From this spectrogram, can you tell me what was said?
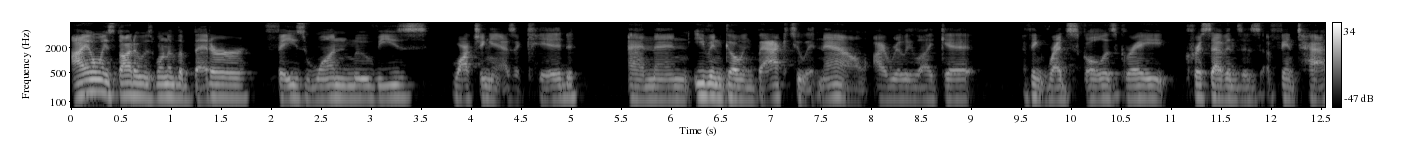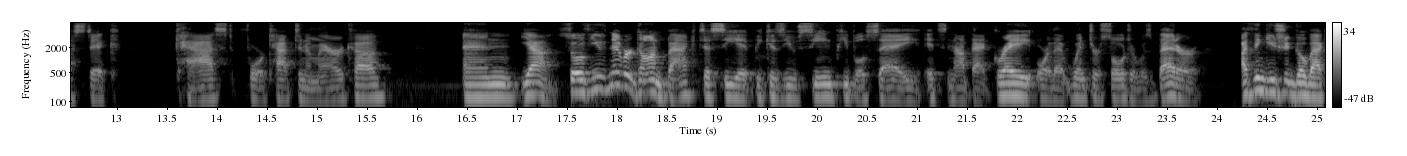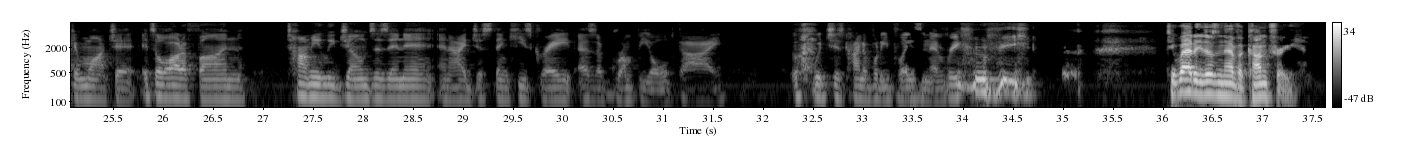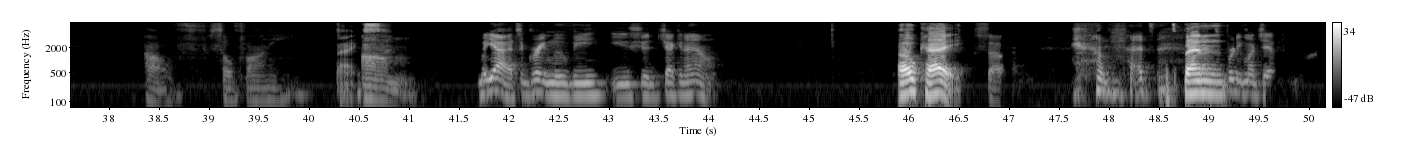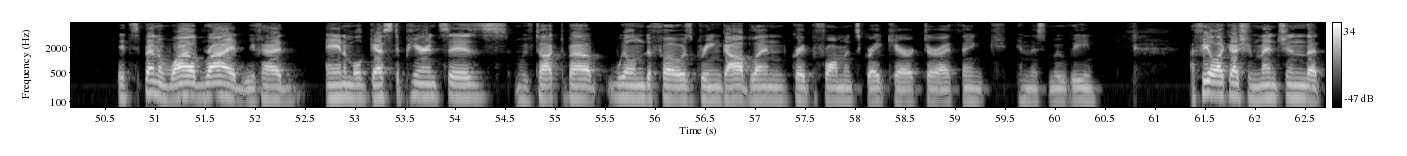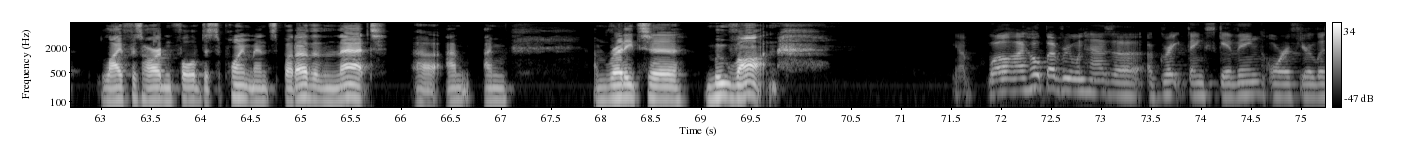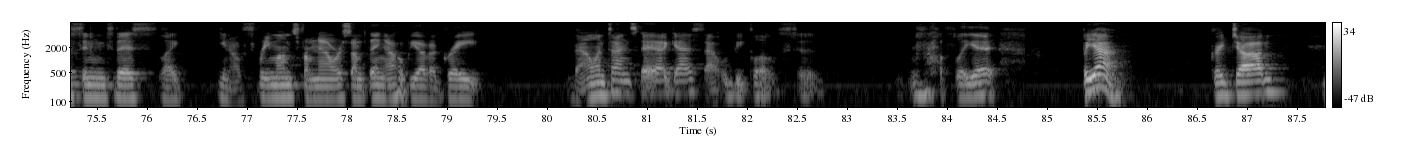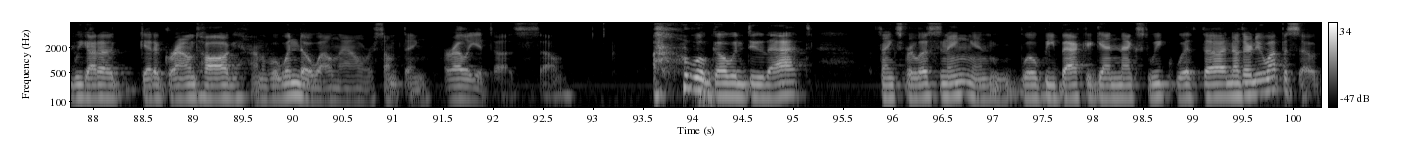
I always thought it was one of the better phase one movies watching it as a kid. And then even going back to it now, I really like it. I think Red Skull is great. Chris Evans is a fantastic cast for Captain America. And yeah, so if you've never gone back to see it because you've seen people say it's not that great or that Winter Soldier was better, I think you should go back and watch it. It's a lot of fun. Tommy Lee Jones is in it, and I just think he's great as a grumpy old guy, which is kind of what he plays in every movie. Too bad he doesn't have a country. Oh, so funny. Thanks. Um, but yeah, it's a great movie. You should check it out. Okay. So that's it's been that's pretty much it. It's been a wild ride. We've had animal guest appearances. We've talked about Willem Dafoe's Green Goblin. Great performance, great character, I think, in this movie. I feel like I should mention that life is hard and full of disappointments. But other than that, uh, I'm I'm I'm ready to move on. Well, I hope everyone has a, a great Thanksgiving, or if you're listening to this like you know three months from now or something, I hope you have a great Valentine's Day. I guess that would be close to roughly it. But yeah, great job. We gotta get a groundhog out of a window well now or something, or Elliot does. So. we'll go and do that. Thanks for listening, and we'll be back again next week with uh, another new episode.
